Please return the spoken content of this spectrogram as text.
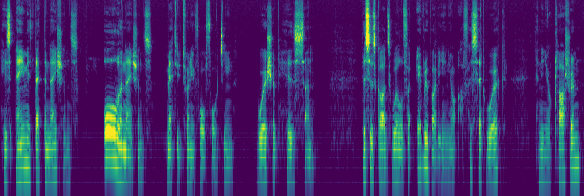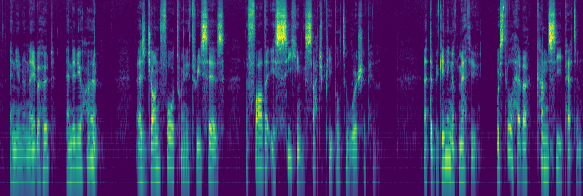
His aim is that the nations, all the nations, Matthew 24:14, worship His Son. This is God's will for everybody in your office at work, and in your classroom, and in your neighborhood, and in your home. As John 4:23 says, the Father is seeking such people to worship Him. At the beginning of Matthew, we still have a come see pattern,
